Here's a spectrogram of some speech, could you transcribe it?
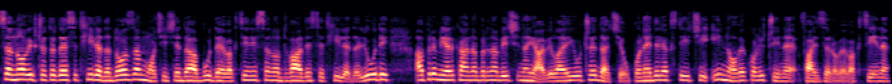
Sa novih 40.000 doza moći će da bude vakcinisano 20.000 ljudi, a premijerka Ana Brnabić najavila je juče da će u ponedeljak stići i nove količine Pfizerove vakcine.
